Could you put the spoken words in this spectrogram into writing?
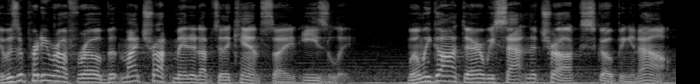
It was a pretty rough road, but my truck made it up to the campsite easily. When we got there, we sat in the truck, scoping it out.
